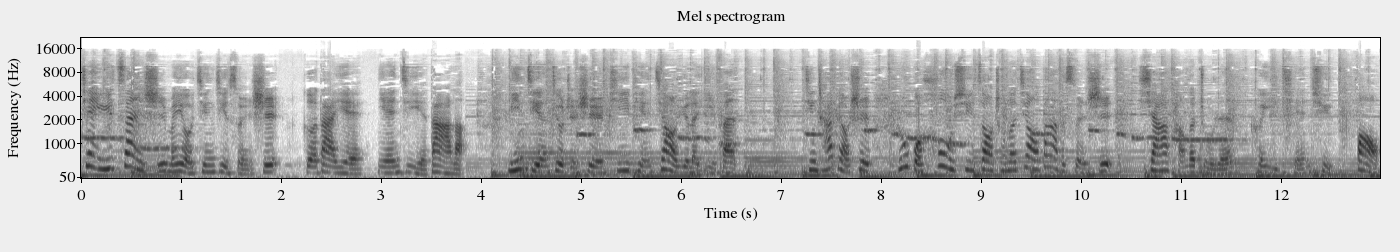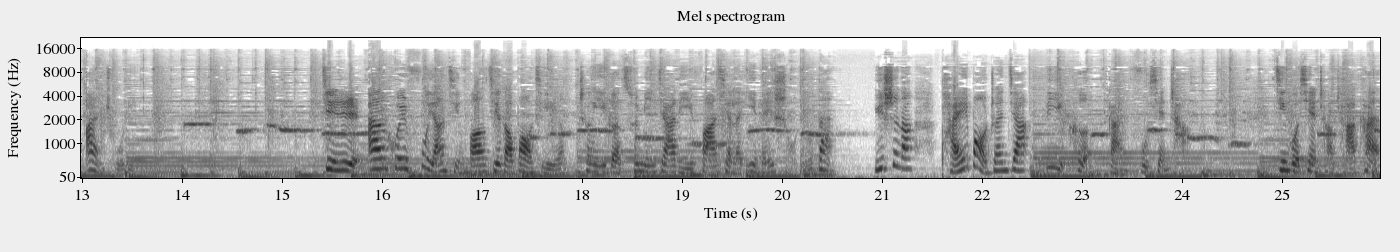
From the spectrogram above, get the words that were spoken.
鉴于暂时没有经济损失，葛大爷年纪也大了，民警就只是批评教育了一番。警察表示，如果后续造成了较大的损失，虾塘的主人可以前去报案处理。近日，安徽阜阳警方接到报警，称一个村民家里发现了一枚手榴弹。于是呢，排爆专家立刻赶赴现场。经过现场查看，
